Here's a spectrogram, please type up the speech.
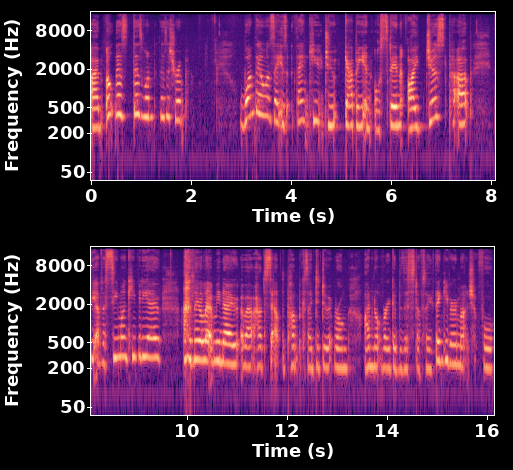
um, oh, there's there's one, there's a shrimp. One thing I want to say is thank you to Gabby and Austin. I just put up the other sea monkey video and they were letting me know about how to set up the pump because I did do it wrong. I'm not very good with this stuff so thank you very much for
